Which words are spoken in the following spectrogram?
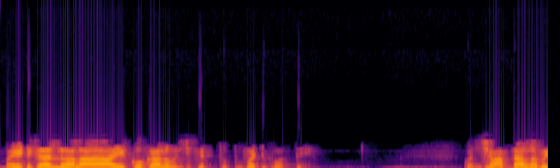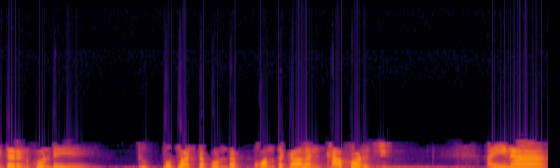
బయట గాల్లో అలా ఎక్కువ కాలం ఉంచితే తుప్పు పట్టిపోద్ది. కొంచెం అద్దాల్లో పెట్టారనుకోండి తుప్పు పట్టకుండా కొంతకాలం కాపాడొచ్చు. అయినా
